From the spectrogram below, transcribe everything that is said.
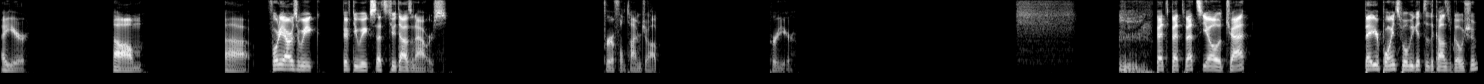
a year. Um, uh, 40 hours a week, 50 weeks, that's 2,000 hours for a full-time job per year. Bets, bets, bets. Yo, chat. Bet your points while we get to the Cosmic Ocean.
